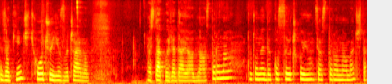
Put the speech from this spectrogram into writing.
закінчити хочу їх, звичайно. Ось так виглядає одна сторона. Тут вона йде косичкою, ця сторона, бачите?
